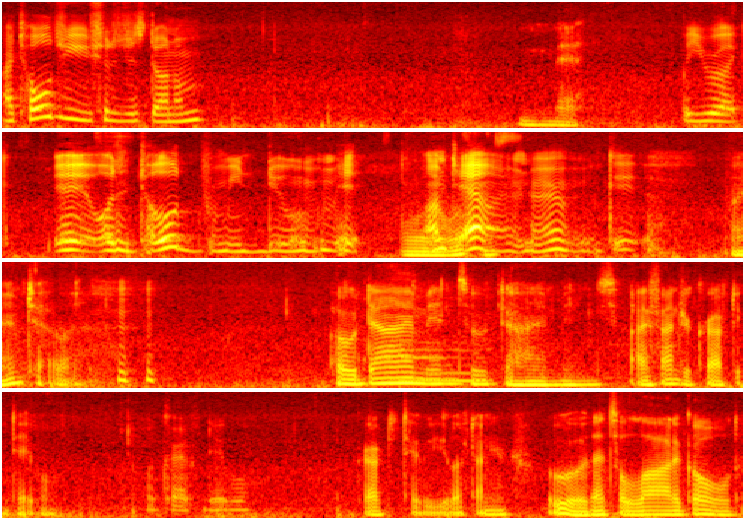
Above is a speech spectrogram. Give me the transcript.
I told you you should have just done them. Meh. But you were like, "Eh, it wasn't told for me to do 'em. I'm Well, down. eh, okay." I am Talon. oh diamonds, oh diamonds. I found your crafting table. What crafting table? Crafting table you left on here. Ooh, that's a lot of gold.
